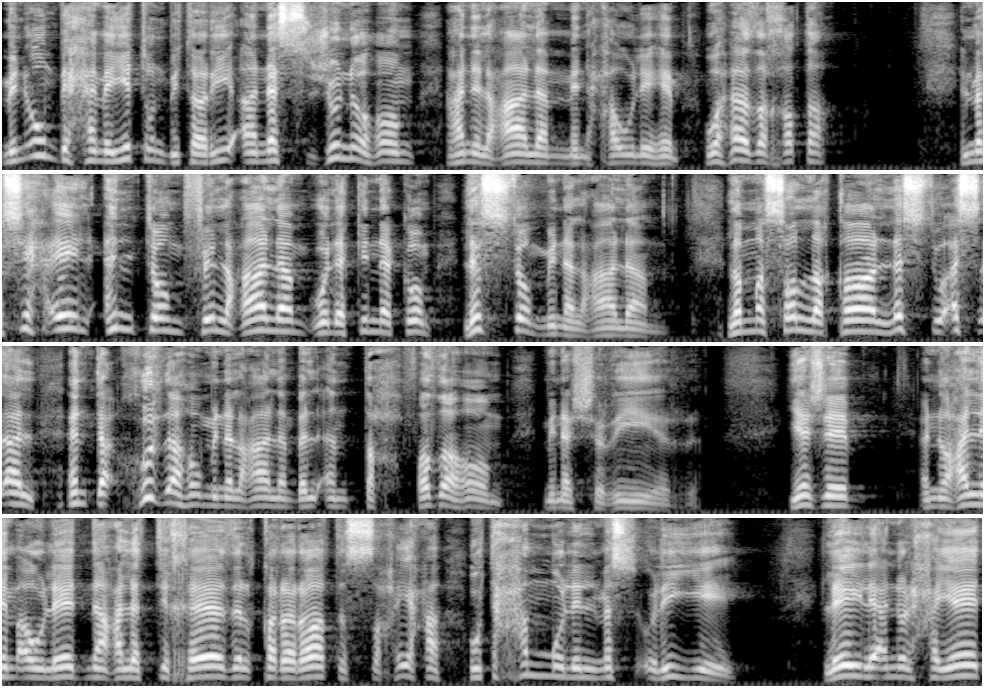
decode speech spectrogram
منقوم بحمايتهم بطريقة نسجنهم عن العالم من حولهم وهذا خطأ. المسيح قال أنتم في العالم ولكنكم لستم من العالم. لما صلى قال لست أسأل أن تأخذهم من العالم بل أن تحفظهم من الشرير. يجب أن نعلم أولادنا على اتخاذ القرارات الصحيحة وتحمل المسؤولية. ليه؟ لأن الحياة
